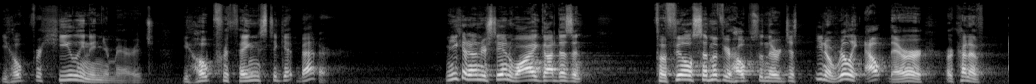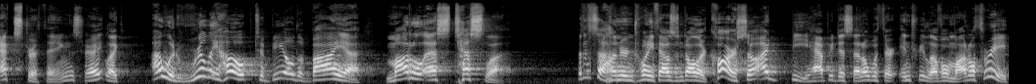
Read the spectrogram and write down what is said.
you hope for healing in your marriage, you hope for things to get better. And you can understand why God doesn't fulfill some of your hopes when they're just, you know, really out there or, or kind of extra things, right? Like, I would really hope to be able to buy a Model S Tesla. But it's a $120,000 car, so I'd be happy to settle with their entry level Model 3.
